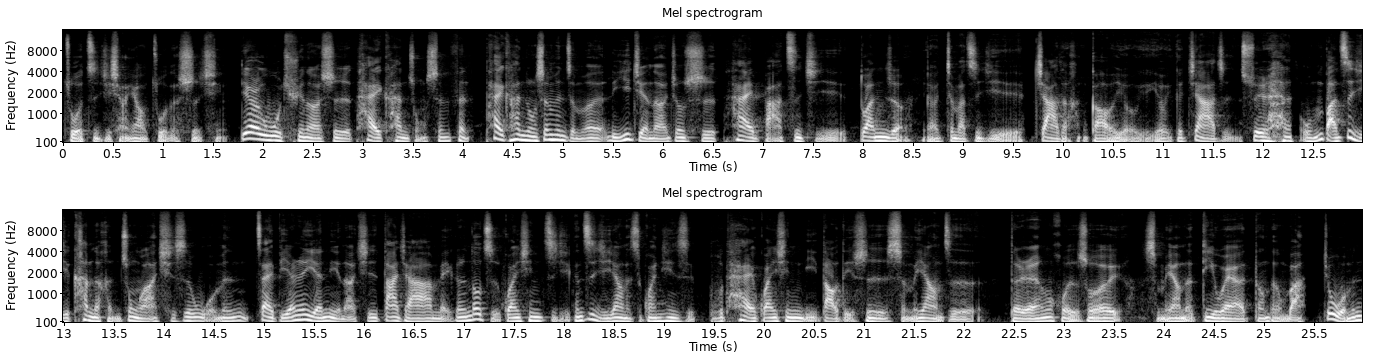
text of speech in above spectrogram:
做自己想要做的事情。第二个误区呢是太看重身份，太看重身份怎么理解呢？就是太把自己端着，要就把自己架得很高，有有一个架子。虽然我们把自己看得很重啊，其实我们在别人眼里呢，其实大家每个人都只关心自己，跟自己一样的只关心是不太关心你到底是什么样子的人，或者说什么样的地位啊等等吧。就我们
